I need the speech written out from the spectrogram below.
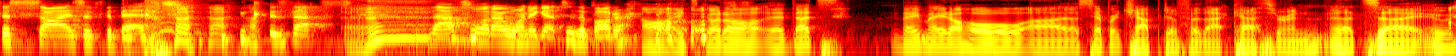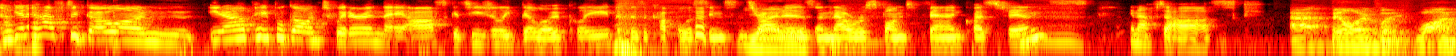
the size of the bed? Because that's that's what I want to get to the bottom. Oh, of. it's got a that's they made a whole uh, separate chapter for that, Catherine. That's uh, I'm gonna have to go on. You know, how people go on Twitter and they ask. It's usually Bill Oakley, but there's a couple of Simpsons Yeah, writers, and they'll respond to fan questions. You're gonna have to ask. At Bill Oakley. One,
